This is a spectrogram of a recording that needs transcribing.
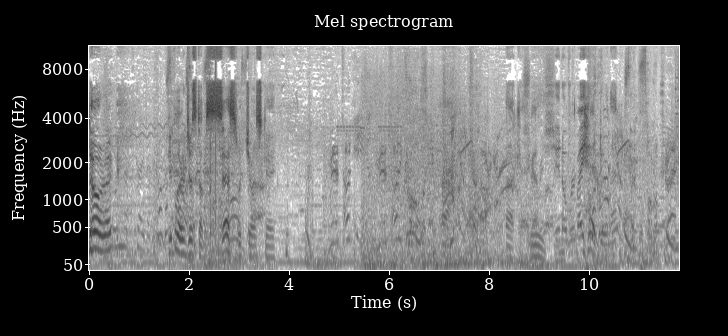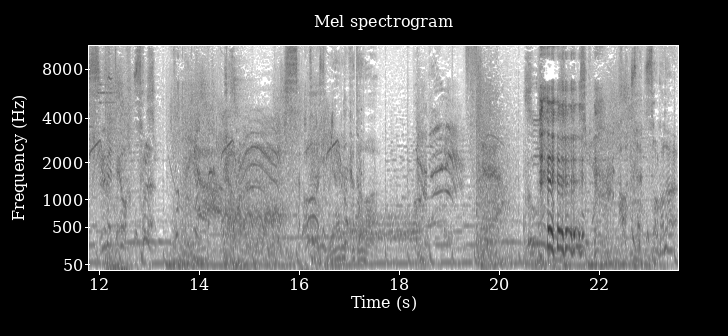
know, right? People are just obsessed with Josuke. Ah, okay, I got in over my head doing that. そこだ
